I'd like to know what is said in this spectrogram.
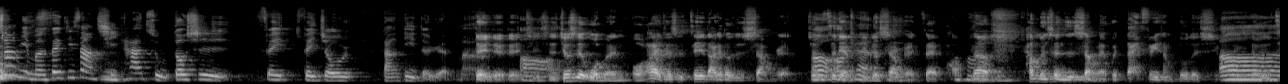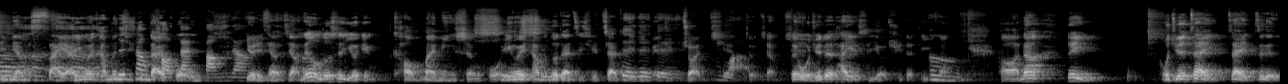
像你们飞机上其他组都是非非洲当地的人嘛？对对对，哦其实就是我们，我后来就是这些大概都是商人，就是这两批的商人在跑。那嗯他们甚至上来会带非常多的行李，哦，就是尽量塞啊，嗯因为他们其实带货有点像这样，那种都是有点靠卖命生活，因为他们都在这些站地里面去赚钱，就这样。所以我觉得它也是有趣的地方。嗯，好啊，那所以我觉得在在这个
